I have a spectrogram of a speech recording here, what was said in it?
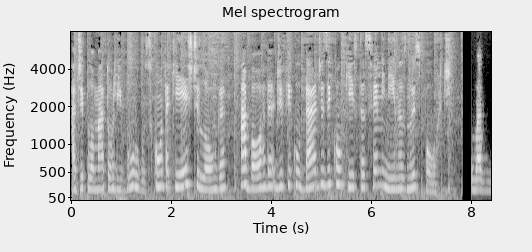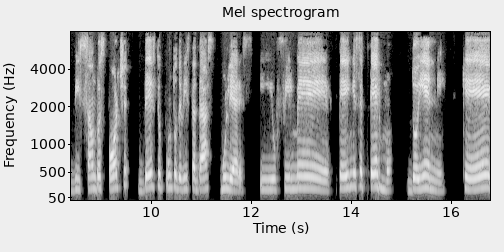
A diplomata Orli Burgos conta que este longa aborda dificuldades e conquistas femininas no esporte uma visão do esporte desde o ponto de vista das mulheres. E o filme tem esse termo, doyenne, que é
